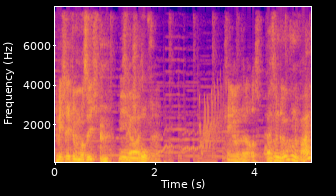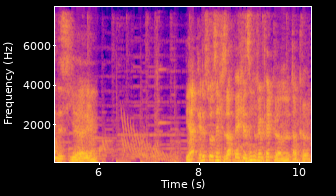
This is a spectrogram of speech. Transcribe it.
In welche Richtung muss ich? Hoch. Ich kenne nur gerade aus. Also, wenn du irgendwo eine Wahl ist hier, Ja, ey. eben. Ja, hättest du das nicht gesagt, wäre ich jetzt nicht auf dem Feld gelandet. Danke.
